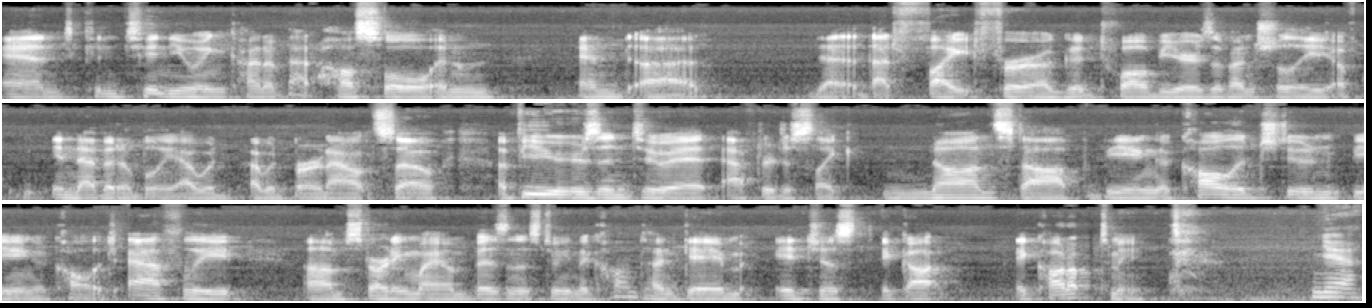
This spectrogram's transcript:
and continuing kind of that hustle and and uh, that that fight for a good 12 years eventually inevitably I would I would burn out so a few years into it after just like nonstop being a college student being a college athlete um, starting my own business doing the content game it just it got it caught up to me Yeah.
